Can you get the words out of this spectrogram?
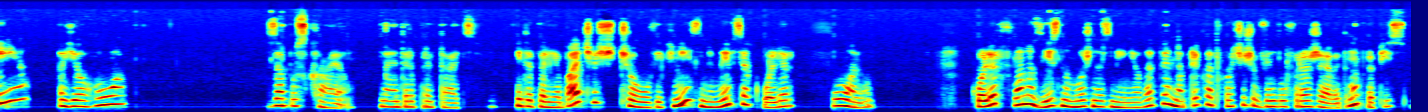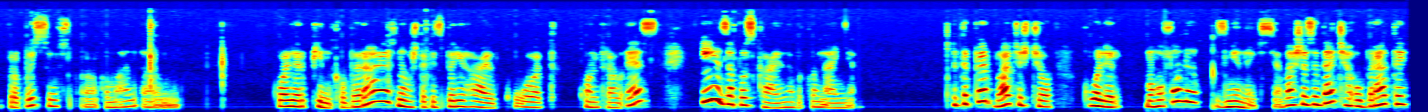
і його запускаю на інтерпретацію. І тепер я бачу, що у вікні змінився колір фону. Колір фону, звісно, можна змінювати. Наприклад, хочу, щоб він був рожевий, тому прописую е, команд, ем, колір Pink обираю, знову ж таки, зберігаю код Ctrl-S і запускаю на виконання. І тепер бачу, що колір мого фону змінився. Ваша задача обрати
